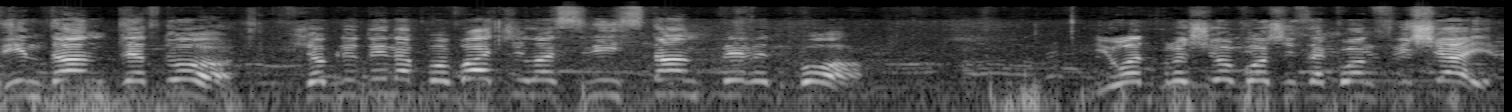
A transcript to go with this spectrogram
він дан для того, щоб людина побачила свій стан перед Богом. І от про що Божий закон звіщає.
